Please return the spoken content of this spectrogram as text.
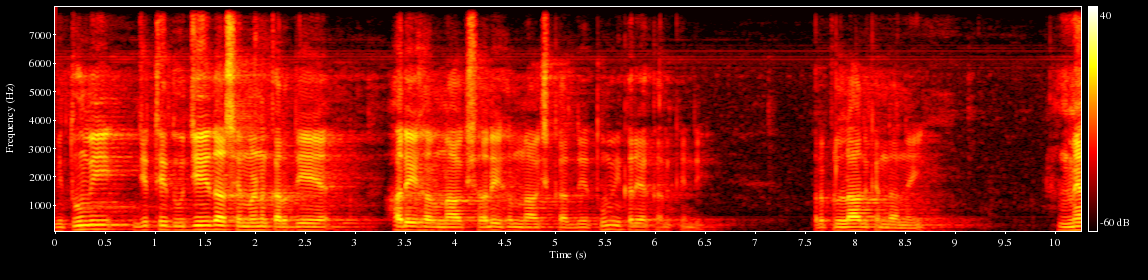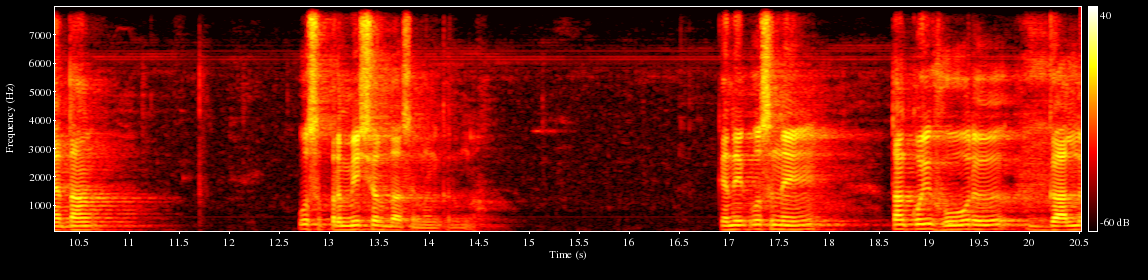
ਵੀ ਤੂੰ ਵੀ ਜਿੱਥੇ ਦੂਜੇ ਇਹਦਾ ਸਿਮਰਨ ਕਰਦੇ ਆ, ਹਰੇ ਹਰਨਾਕਸ਼ ਹਰੇ ਹਰਨਾਕਸ਼ ਕਰਦੇ, ਤੂੰ ਵੀ ਕਰਿਆ ਕਰ ਕਹਿੰਦੀ। ਪਰ ਪ੍ਰਹਲਾਦ ਕਹਿੰਦਾ ਨਹੀਂ। ਮੈਂ ਤਾਂ ਉਸ ਪਰਮੇਸ਼ਰ ਦਾ ਸਿਮਰਨ ਕਰੂੰਗਾ। ਕਹਿੰਦੇ ਉਸ ਨੇ ਤਾਂ ਕੋਈ ਹੋਰ ਗੱਲ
